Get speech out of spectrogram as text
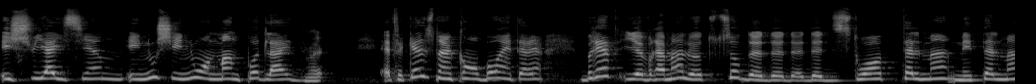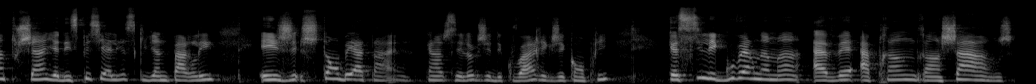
Et je suis haïtienne. Et nous, chez nous, on ne demande pas de l'aide. Ouais. Elle fait qu'elle, c'est un combat intérieur. Bref, il y a vraiment là, toutes sortes d'histoires de, de, tellement, mais tellement touchantes. Il y a des spécialistes qui viennent parler. Et je suis tombée à terre quand c'est là que j'ai découvert et que j'ai compris que si les gouvernements avaient à prendre en charge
